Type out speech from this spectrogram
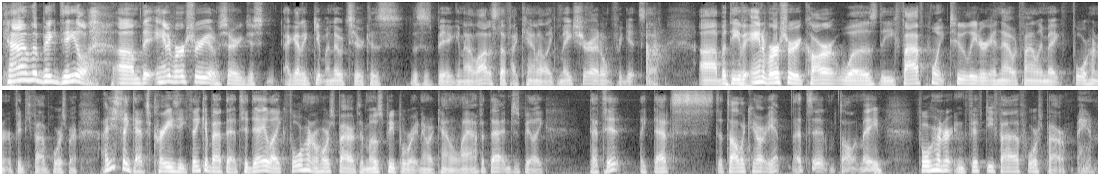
kind of a big deal. Um, the anniversary. I'm sorry, just I got to get my notes here because this is big, and a lot of stuff I kind of like make sure I don't forget stuff. Uh, but the anniversary car was the 5.2 liter, and that would finally make 455 horsepower. I just think that's crazy. Think about that today. Like 400 horsepower to most people right now, I kind of laugh at that and just be like, "That's it? Like that's that's all the car? Yep, that's it. That's all it made. 455 horsepower. Man."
